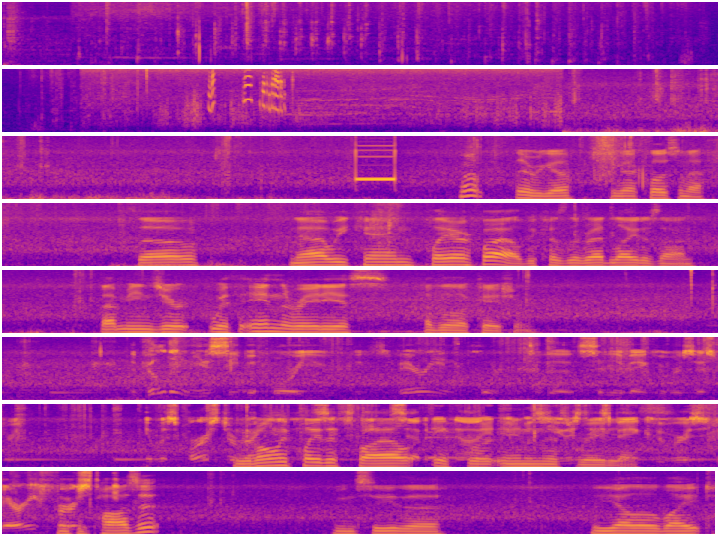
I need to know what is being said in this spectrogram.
Well, there we go. We got close enough. So now we can play our file because the red light is on. That means you're within the radius of the location. Is very important to the city of Vancouver's history. It was first We would only play this file if we're in this radius. Very We can pause it. You can see the the yellow light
